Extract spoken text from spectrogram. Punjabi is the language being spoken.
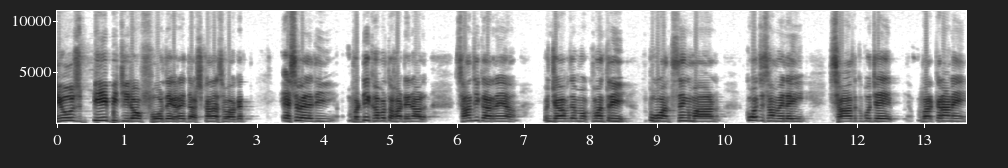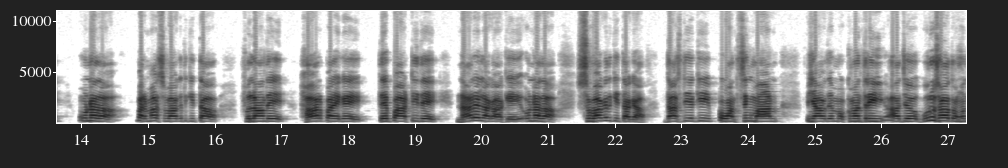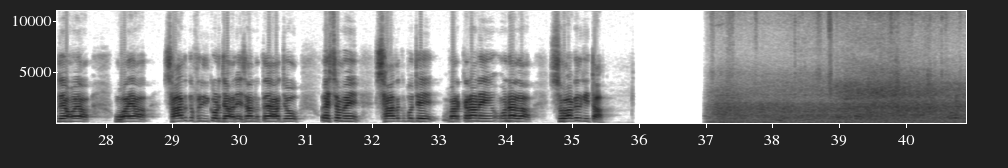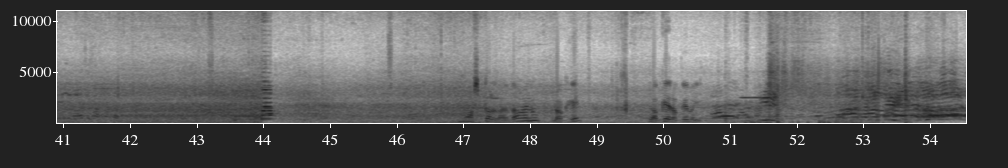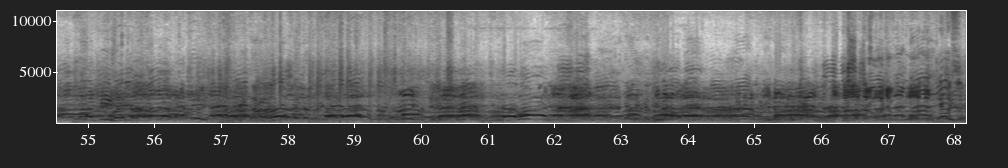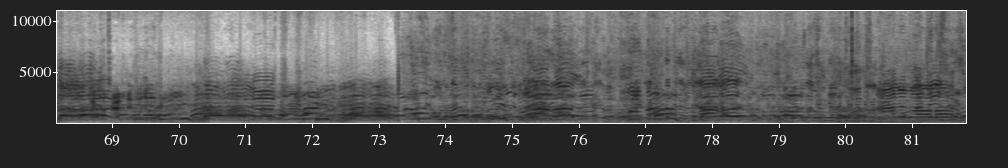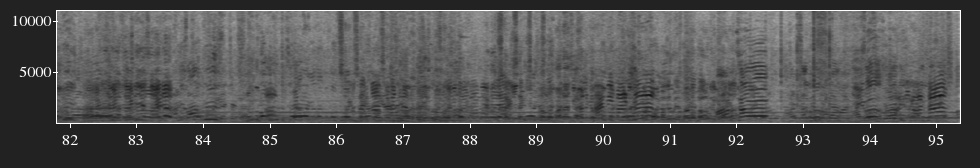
ਨਿਊਜ਼ ਪੀਪੀ04 ਦੇਖ ਰਹੇ ਦਰਸ਼ਕਾਂ ਦਾ ਸਵਾਗਤ। ਇਸ ਵੇਲੇ ਦੀ ਵੱਡੀ ਖਬਰ ਤੁਹਾਡੇ ਨਾਲ ਸਾਂਝੀ ਕਰ ਰਹੇ ਹਾਂ। ਪੰਜਾਬ ਦੇ ਮੁੱਖ ਮੰਤਰੀ ਭਗਵੰਤ ਸਿੰਘ ਮਾਨ ਕੁਝ ਸਮੇਂ ਲਈ ਸਾਦਕ ਪੁੱਜੇ ਵਰਕਰਾਂ ਨੇ ਉਹਨਾਂ ਦਾ ਭਰਮਾ ਸਵਾਗਤ ਕੀਤਾ। ਫੁੱਲਾਂ ਦੇ ਹਾਰ ਪਾਏ ਗਏ ਤੇ ਪਾਰਟੀ ਦੇ ਨਾਅਰੇ ਲਗਾ ਕੇ ਉਹਨਾਂ ਦਾ ਸਵਾਗਤ ਕੀਤਾ ਗਿਆ। ਦੱਸ ਦਈਏ ਕਿ ਭਗਵੰਤ ਸਿੰਘ ਮਾਨ ਪੰਜਾਬ ਦੇ ਮੁੱਖ ਮੰਤਰੀ ਅੱਜ ਗੁਰੂ ਸਾਹਿਬ ਤੋਂ ਹੁੰਦਿਆਂ ਹੋਇਆ ਵਾਇਆ ਸਾਦਕ ਫਰੀਦਕੋਟ ਜਾ ਰਹੇ ਸਨ ਤੇ ਅੱਜ ਉਹ ਇਸ ਸਮੇਂ ਸਾਦਕ ਪੁੱਜੇ ਵਰਕਰਾਂ ਨੇ ਉਹਨਾਂ ਦਾ ਸਵਾਗਤ ਕੀਤਾ। ਮੁਸ਼ਕਲ ਲੱਗਦਾ ਮੈਨੂੰ। ਰੁਕ ਕੇ ਰੁਕ ਕੇ ਰੁਕ ਕੇ ਬਈ। ਜਾਓ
